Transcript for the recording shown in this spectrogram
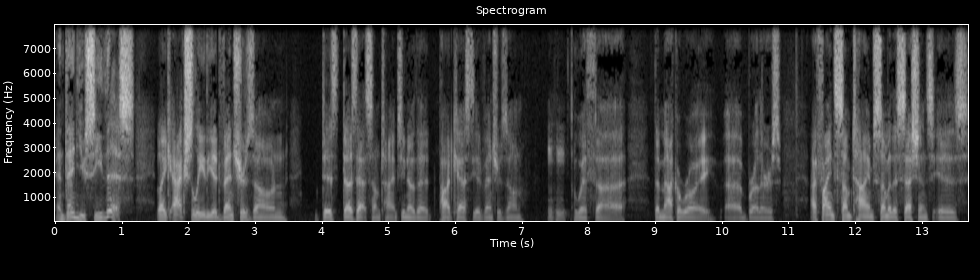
and then you see this. Like actually the adventure zone does does that sometimes. You know the podcast the adventure zone with uh, the McElroy uh, brothers. I find sometimes some of the sessions is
